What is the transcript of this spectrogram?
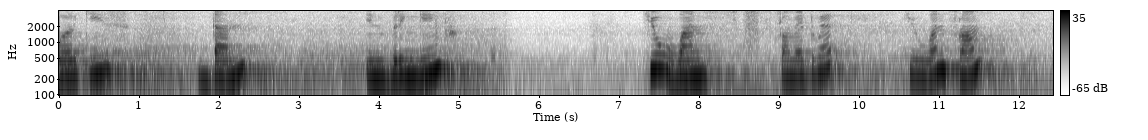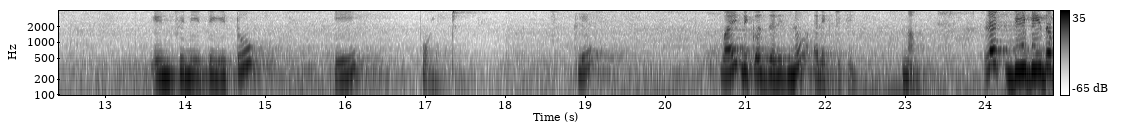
work is done in bringing q1 from where to where q1 from infinity to a point clear why because there is no electric field now let b be the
